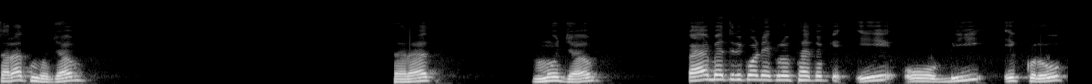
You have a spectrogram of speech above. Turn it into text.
શરત મુજબ શરત મુજબ કયા બે ત્રિકોણ એકરૂપ થાય? તો કે એ, ઓ, બી એકરૂપ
